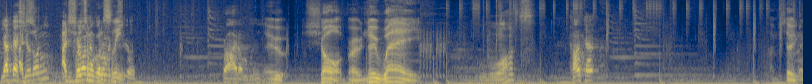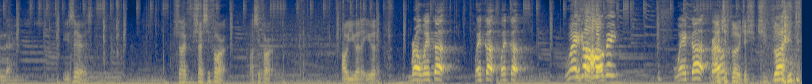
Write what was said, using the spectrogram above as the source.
You have that I shield just- on you? I just heard someone go to corner with the sleep. Bro, I don't believe it. No shot, bro. No way. What? Content. I'm so I'm in there. confused. you serious? Should I, should I see for it? I'll see for it. Oh, you got it, you got it. Bro, wake up. Wake up. Wake up. Wake, Wake up, up, homie! Wake up, bro. I just blow it, just, just blow it.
